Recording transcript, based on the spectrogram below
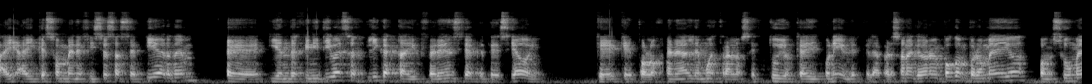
ahí, que son beneficiosas se pierden. Eh, y en definitiva eso explica esta diferencia que te decía hoy, que, que, por lo general demuestran los estudios que hay disponibles, que la persona que duerme poco en promedio consume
